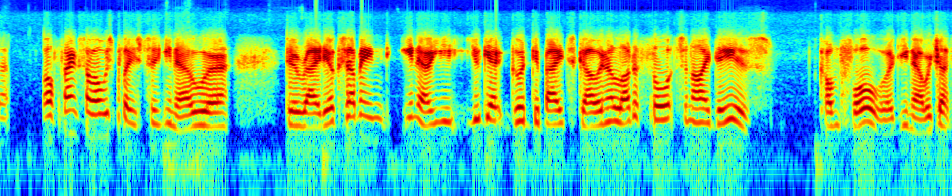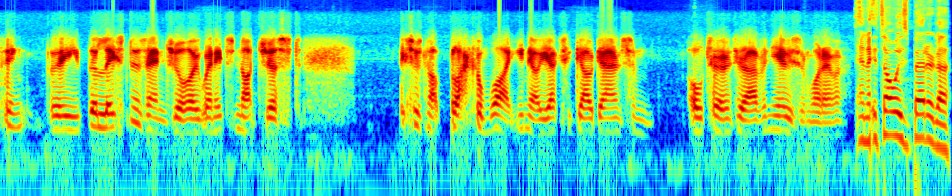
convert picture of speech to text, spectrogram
uh, well, thanks. I'm always pleased to you know uh, do radio because I mean you know you you get good debates going, a lot of thoughts and ideas come forward. You know, which I think the the listeners enjoy when it's not just it's just not black and white. You know, you actually go down some alternative avenues and whatever. And it's always better to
